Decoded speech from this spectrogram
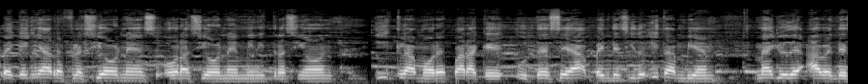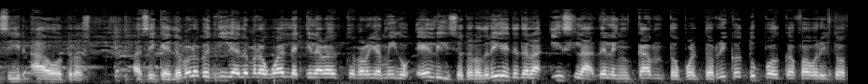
pequeñas reflexiones, oraciones, administración y clamores para que usted sea bendecido y también me ayude a bendecir a otros. Así que Dios me lo bendiga Dios me lo guarde. Aquí le habla tu hermano y amigo Eli Soto Rodríguez desde la isla del encanto, Puerto Rico, tu podcast favorito,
